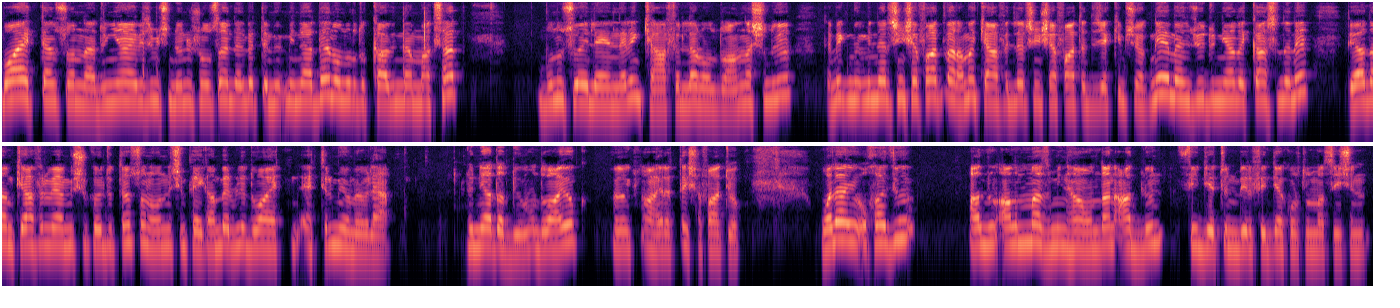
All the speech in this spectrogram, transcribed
Bu ayetten sonra dünyaya bizim için dönüş olsaydı elbette müminlerden olurduk kavlinden maksat bunu söyleyenlerin kafirler olduğu anlaşılıyor. Demek müminler için şefaat var ama kafirler için şefaat edecek kimse yok. Neye benziyor dünyadaki karşılığı ne? Bir adam kafir veya müşrik öldükten sonra onun için peygamber bile dua ettirmiyor Mevla. Dünyada dua yok, ahirette şefaat yok. Ve la yu'hazu alınmaz minha ondan adlun fidyetün bir fidye kurtulması için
